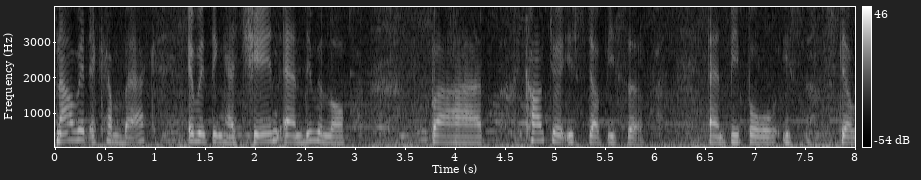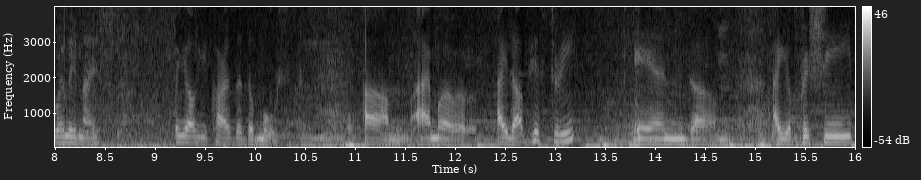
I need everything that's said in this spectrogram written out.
Now when I come back, everything has changed and developed, but culture is still preserved and people is still really nice. Yogyakarta the most. Um, I'm a, I love history and um, I appreciate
